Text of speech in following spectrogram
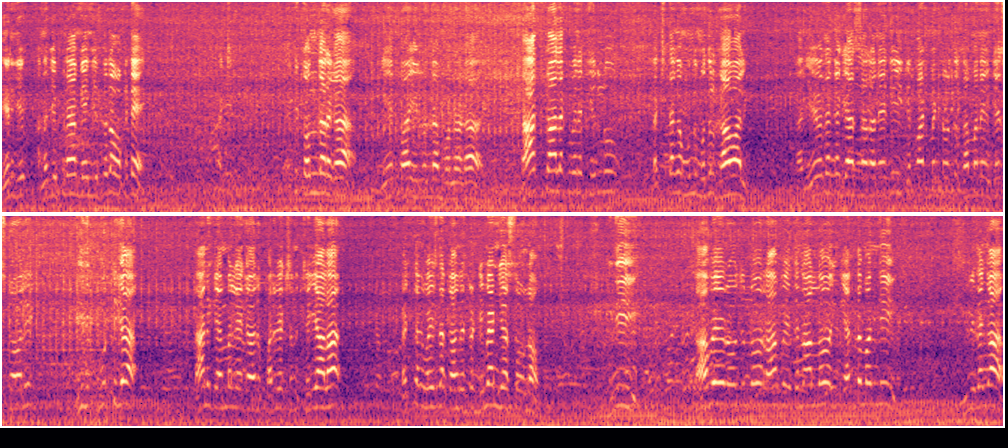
నేను అన్న చెప్పినా మేము చెప్పినా ఒకటే. అతి- తొందరగా రేపా ఎల్లుండా మొన్నడా తాత్కాలికమైన చర్యలు ఖచ్చితంగా ముందు మొదలు కావాలి. దాన్ని ఏ విధంగా చేస్తారనేది డిపార్ట్మెంట్ వాళ్ళతో సమన్వయం చేసుకోవాలి. దీన్ని పూర్తిగా దానికి ఎమ్మెల్యే గారు పర్యవేక్షణ చేయాలా? ఖచ్చితంగా వైఎస్ఆర్ కాంగ్రెస్ డిమాండ్ చేస్తూ ఉన్నాం. ఇది రాబోయే రోజుల్లో రాబోయే దినాల్లో ఇంకెంతమంది ఈ విధంగా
